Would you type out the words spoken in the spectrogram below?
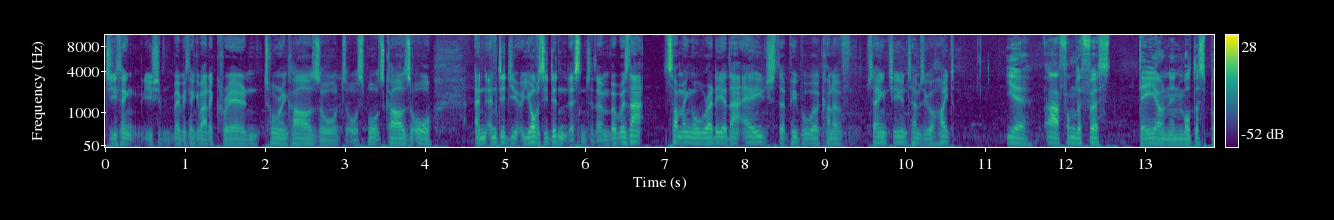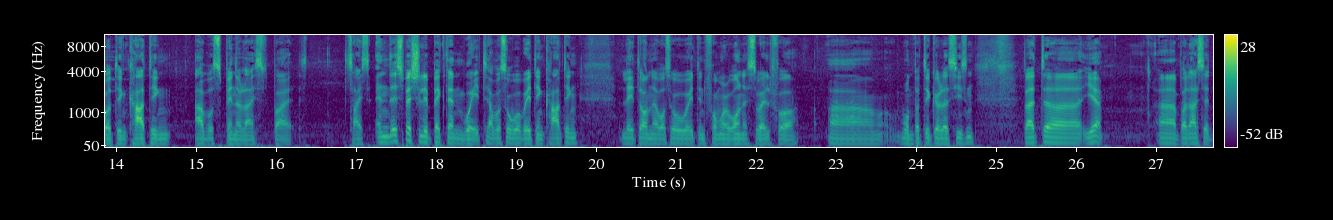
do you think you should maybe think about a career in touring cars or or sports cars, or and and did you you obviously didn't listen to them, but was that something already at that age that people were kind of saying to you in terms of your height? Yeah, uh, from the first day on in motorsport in karting, I was penalized by size, and especially back then weight. I was overweight in karting. Later on, I was overweight in Formula One as well for one particular season. But uh, yeah, uh, but I said,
